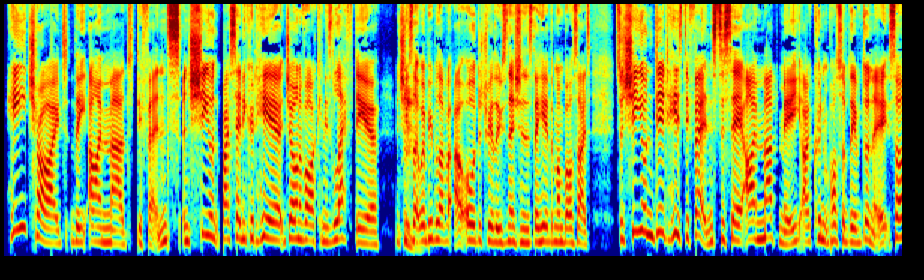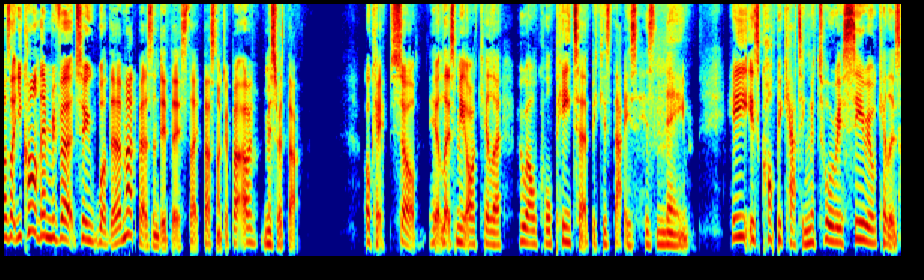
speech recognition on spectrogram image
he tried the I'm mad defense, and she, by saying he could hear Joan of Arc in his left ear, and she's Hmm. like, when people have uh, auditory hallucinations, they hear them on both sides. So she undid his defense to say, I'm mad me, I couldn't possibly have done it. So I was like, you can't then revert to, well, the mad person did this. Like, that's not good. But I misread that. Okay, so let's meet our killer, who I'll call Peter because that is his name. He is copycatting notorious serial killers,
